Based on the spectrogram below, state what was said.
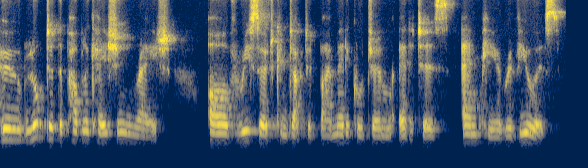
who looked at the publication rate of research conducted by medical journal editors and peer reviewers.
